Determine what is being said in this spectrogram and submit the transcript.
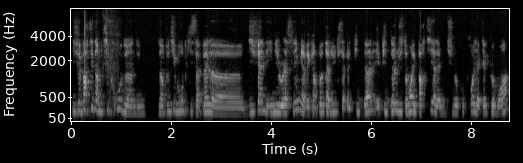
il fait partie d'un petit crew, d'un d'un- petit groupe qui s'appelle euh, Defend Indie Wrestling avec un pote à lui qui s'appelle Pete Dunne. Et Pete Dunne justement est parti à la Michinoku Pro il y a quelques mois.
